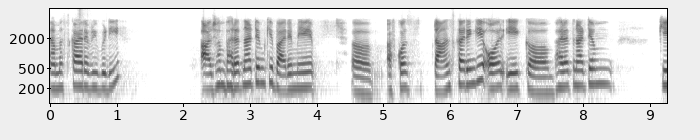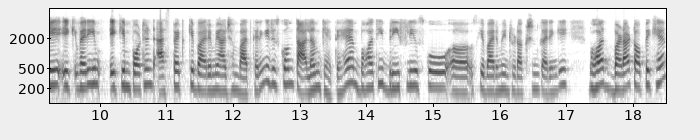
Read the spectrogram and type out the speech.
नमस्कार एवरीबडी आज हम भरतनाट्यम के बारे में ऑफ़ कोर्स डांस करेंगे और एक भरतनाट्यम के एक वेरी एक इंपॉर्टेंट एस्पेक्ट के बारे में आज हम बात करेंगे, जिसको हम तालम कहते हैं। बहुत ही ब्रीफली उसको उसके बारे में इंट्रोडक्शन करेंगे। बहुत बड़ा टॉपिक है,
